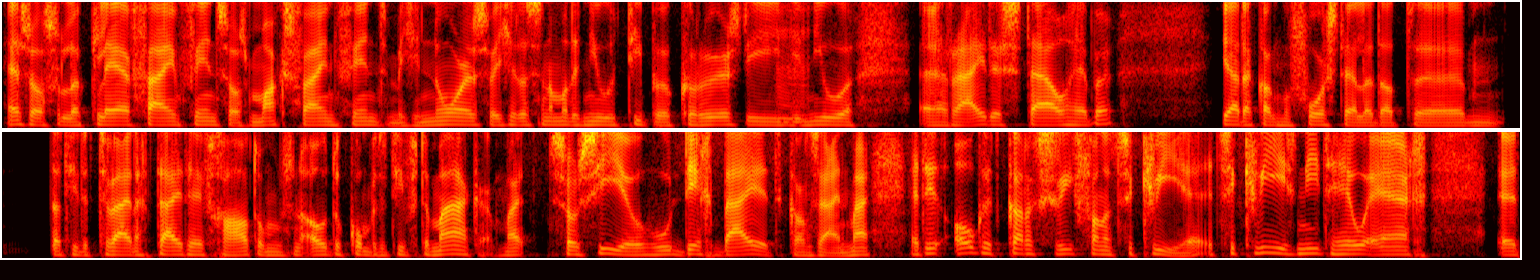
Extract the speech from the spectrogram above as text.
Hè, zoals Leclerc fijn vindt, zoals Max fijn vindt. Een beetje Norris, weet je. Dat zijn allemaal de nieuwe type coureurs die mm. die nieuwe uh, rijdersstijl hebben. Ja, dan kan ik me voorstellen dat, uh, dat hij er te weinig tijd heeft gehad om zijn auto competitief te maken. Maar zo zie je hoe dichtbij het kan zijn. Maar het is ook het karakteriek van het circuit. Hè. Het circuit is niet heel erg eh,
